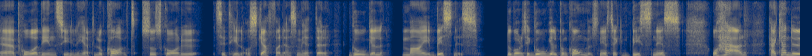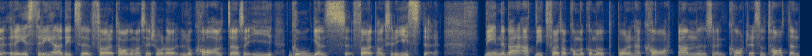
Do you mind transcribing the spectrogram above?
Eh, på din synlighet lokalt så ska du se till att skaffa det som heter Google My Business. Då går du till google.com business och här, här kan du registrera ditt eh, företag om man säger så då, lokalt, alltså i Googles företagsregister. Det innebär att ditt företag kommer komma upp på den här kartan, kartresultaten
